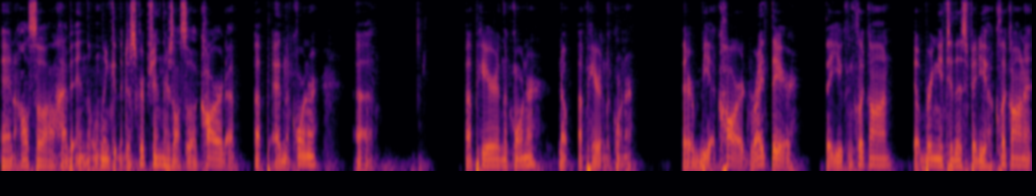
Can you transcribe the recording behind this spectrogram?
And also, I'll have it in the link in the description. There's also a card up up in the corner. Uh, up here in the corner. Nope, up here in the corner. There'll be a card right there that you can click on. It'll bring you to this video. Click on it,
